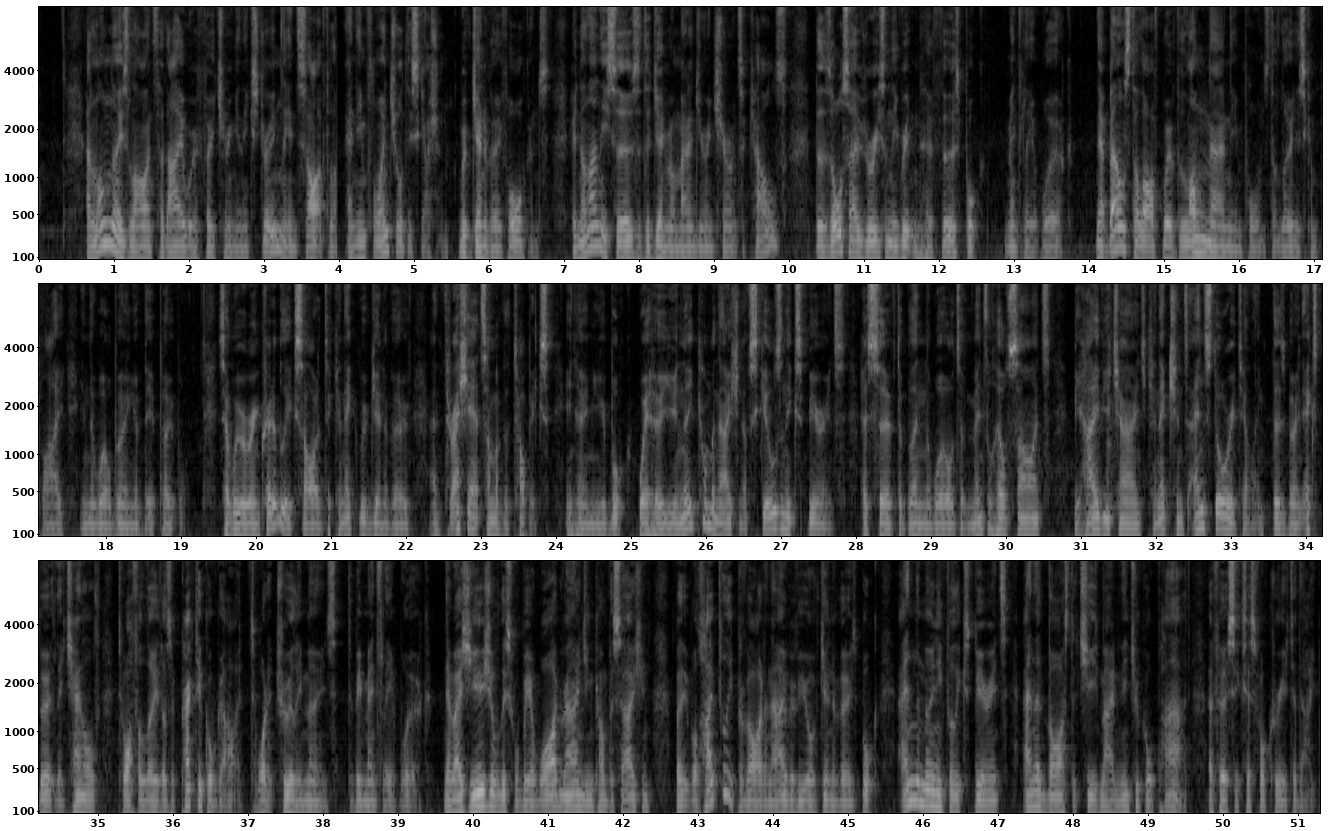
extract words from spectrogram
And along these lines, today we're featuring an extremely insightful and influential discussion with Genevieve Hawkins, who not only serves as the General Manager Insurance at Coles, but has also recently written her first book, Mentally at Work. Now, Balance to Life, we've long known the importance that leaders can play in the well-being of their people. So we were incredibly excited to connect with Genevieve and thrash out some of the topics in her new book, where her unique combination of skills and experience has served to blend the worlds of mental health science, behaviour change, connections, and storytelling that has been expertly channeled to offer leaders a practical guide to what it truly means to be mentally at work. Now, as usual, this will be a wide ranging conversation, but it will hopefully provide an overview of Genevieve's book and the meaningful experience and advice that she's made an integral part of her successful career to date.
